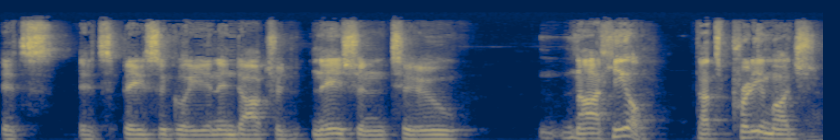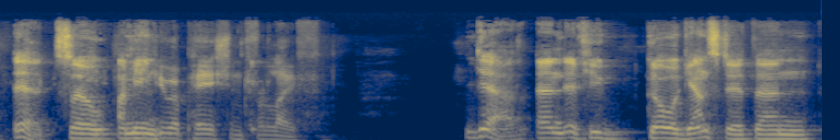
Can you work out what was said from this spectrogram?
It's it's basically an indoctrination to not heal. That's pretty much it. So i mean you a patient for life. Yeah, and if you go against it, then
